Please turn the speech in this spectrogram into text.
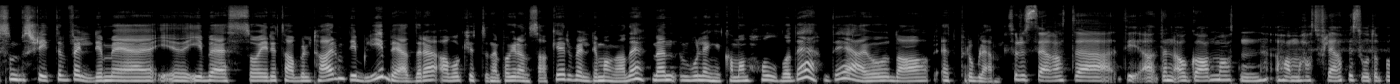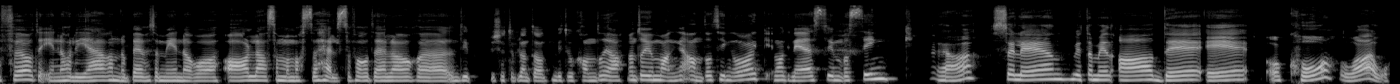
som sliter veldig med IBS og irritabel tarm. De blir bedre av å kutte ned på grønnsaker, veldig mange av de. Men hvor lenge kan man holde det? Det er jo da et problem. Så du ser at uh, de, den organmaten har vi hatt flere episoder på før. Det inneholder jern og B-vitaminer og ALA som har masse helsefordeler. Uh, de beskytter bl.a. mitokondria. Men det er jo mange andre ting òg. Magnesium og zink ja. Selen, vitamin A, D, E og K. Wow!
